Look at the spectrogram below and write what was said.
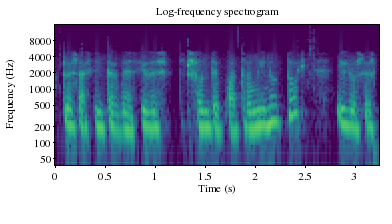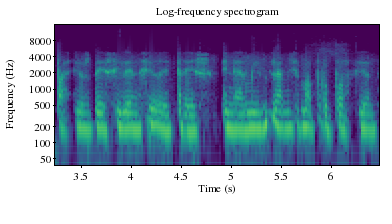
Entonces las intervenciones son de cuatro minutos y los espacios de silencio de tres, en la misma proporción.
